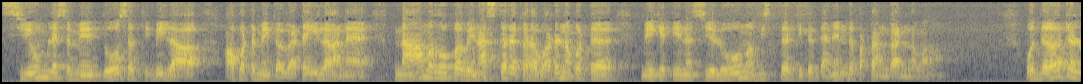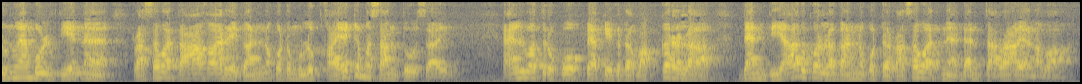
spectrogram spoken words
සියුම් ලෙස මේ දෝෂ තිබිලා අපට මේක වැටහිලා නැහැ. නාම රූප වෙනස් කර කර වඩනකොට මේකේ තියෙන සියලුම විස්තර ටික දැනෙන්න පටන් ගන්නවා. ඔදට ලුණු ඇඹුල් තියෙන රසවත් ආහාරය ගන්නකොට මුළු කයටම සන්තෝසයි. ඇල් වතුර කෝප්පයක් එකට වක් කරලා දැන් දියාරු කරලා ගන්නකොට රසවත් නෑ දැන් තරහා යනවා.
